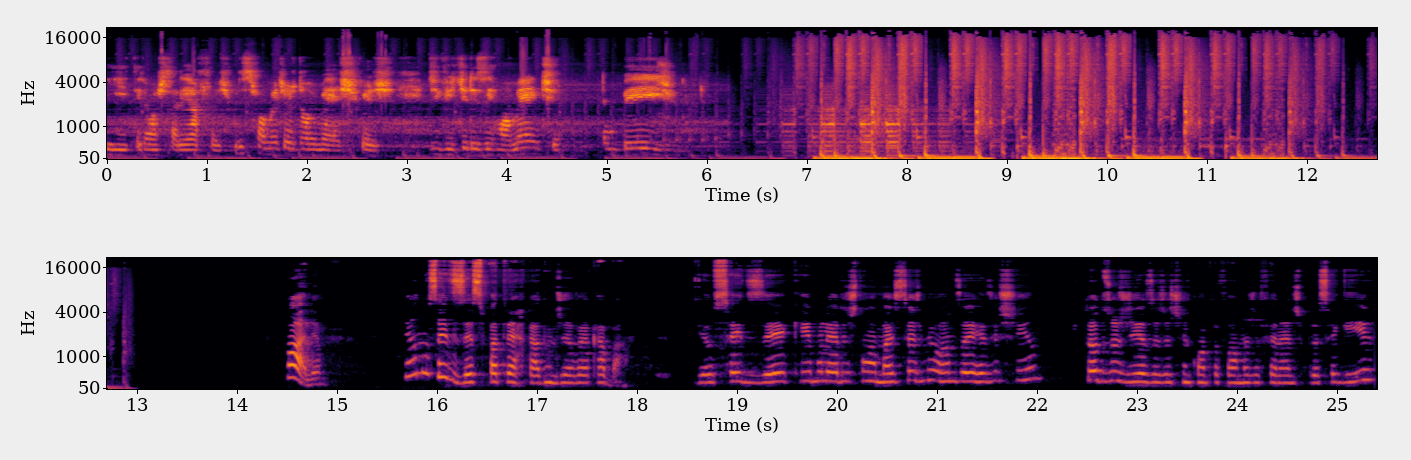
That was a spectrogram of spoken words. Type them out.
e terão as tarefas, principalmente as domésticas, divididas irmãmente? Um beijo. Olha, eu não sei dizer se o patriarcado um dia vai acabar. Eu sei dizer que mulheres estão há mais de 6 mil anos aí resistindo, que todos os dias a gente encontra formas diferentes para seguir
